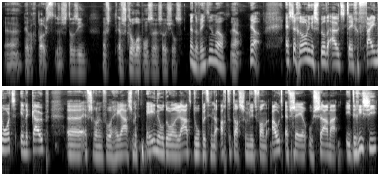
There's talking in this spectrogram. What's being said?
Die hebben we gepost. Dus als je het wil zien, even, even scrollen op onze socials. En dan vind je hem wel. Ja. Ja. FC Groningen speelde uit tegen Feyenoord in de Kuip. Eh FC Groningen voor helaas met 1-0 door een raaddoelpunt in de 88e minuut van oud-FC'er Oussama Idrissi.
